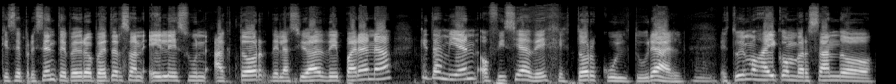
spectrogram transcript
que se presente Pedro Peterson, él es un actor de la ciudad de Paraná, que también oficia de gestor cultural. Estuvimos ahí conversando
